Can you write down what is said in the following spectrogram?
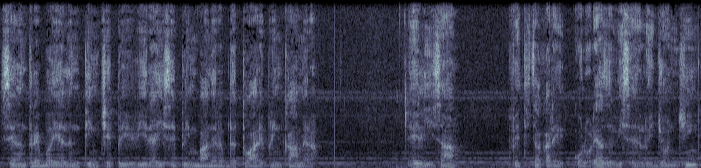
se întrebă el în timp ce privirea îi se plimba nerăbdătoare prin cameră. Eliza, fetița care colorează visele lui John Jing,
